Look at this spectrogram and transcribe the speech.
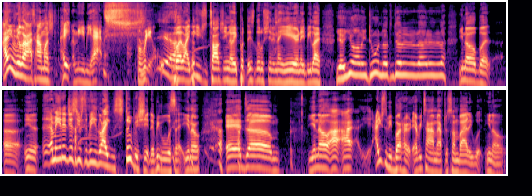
I didn't realize how much hate a nigga be having for real. Yeah. But like niggas used to talk, you know, they put this little shit in their ear and they be like, "Yeah, you all ain't doing nothing," da, da, da. you know. But uh, yeah, I mean, it just used to be like stupid shit that people would say, you know, and um, you know, I, I I used to be butthurt every time after somebody would, you know,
